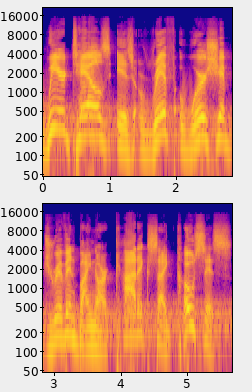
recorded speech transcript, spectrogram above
Weird Tales is riff worship driven by narcotic psychosis.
